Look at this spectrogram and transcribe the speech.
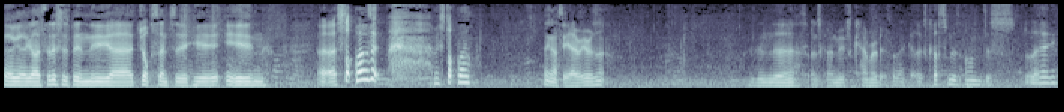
okay, guys. So this has been the uh, job centre here in uh, Stockwell. Is it? I mean, Stockwell. I think that's the area, isn't it? And uh, so I'm just going to move the camera a bit so I don't get those customers on display.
